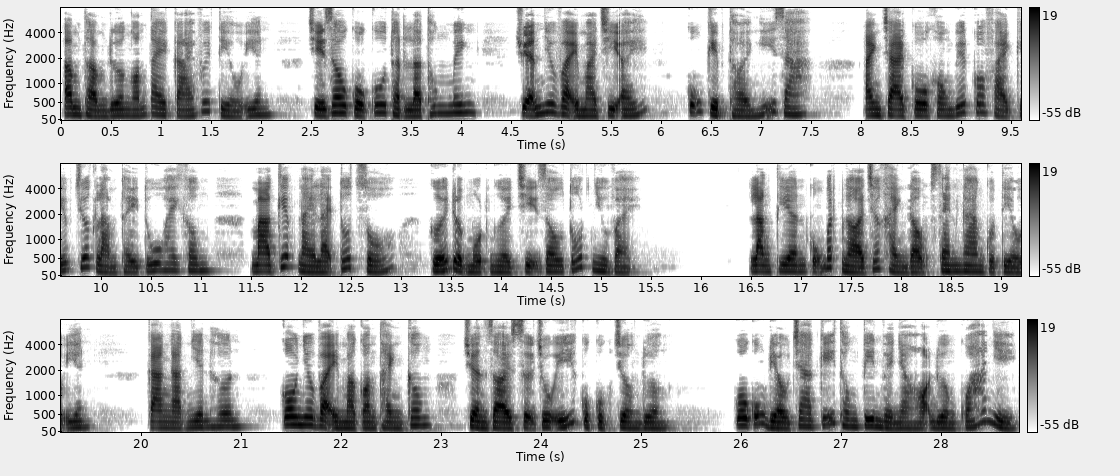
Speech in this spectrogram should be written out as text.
âm thầm đưa ngón tay cái với Tiểu Yên. Chị dâu của cô thật là thông minh. Chuyện như vậy mà chị ấy cũng kịp thời nghĩ ra. Anh trai cô không biết có phải kiếp trước làm thầy tu hay không, mà kiếp này lại tốt số, cưới được một người chị dâu tốt như vậy. Lăng Thiên cũng bất ngờ trước hành động xen ngang của Tiểu Yên. Càng ngạc nhiên hơn, cô như vậy mà còn thành công chuyển rời sự chú ý của cục trường đường. Cô cũng điều tra kỹ thông tin về nhà họ đường quá nhỉ.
